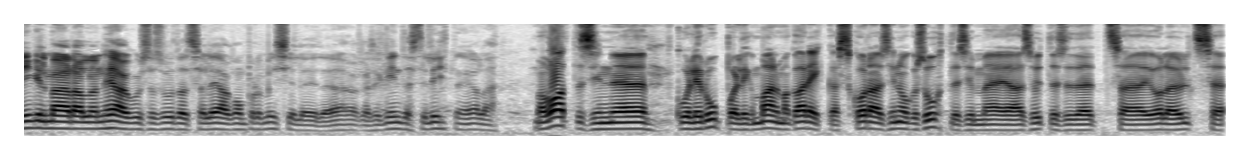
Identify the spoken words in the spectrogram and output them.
mingil määral on hea, kui sa suudad seal hea kompromissi leida, jah, aga see kindlasti lihtne ei ole. ma vaatasin, eh, kui oli Ruupoldingi maailmakarikas, korra sinuga suhtlesime ja sa ütlesid, et sa ei ole üldse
